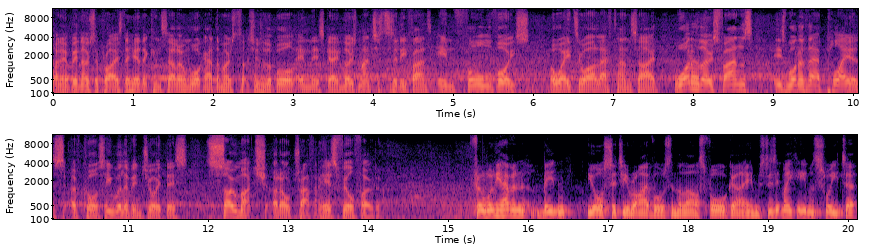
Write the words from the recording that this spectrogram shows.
And it'll be no surprise to hear that Cancelo and Walker had the most touches of the ball in this game. Those Manchester City fans in full voice away to our left-hand side. One of those fans is one of their players, of course. He will have enjoyed this so much at Old Trafford. Here's Phil Foden. Phil, when you haven't beaten your City rivals in the last four games, does it make it even sweeter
